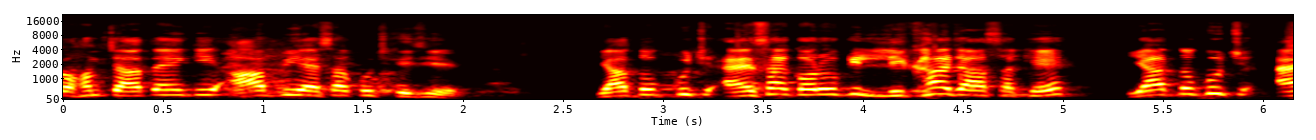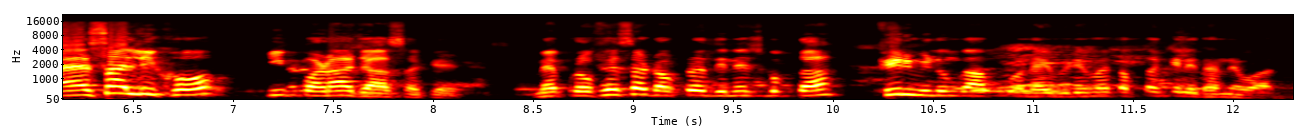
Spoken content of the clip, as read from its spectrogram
तो हम चाहते हैं कि आप भी ऐसा कुछ कीजिए। या तो कुछ ऐसा करो कि लिखा जा सके, या तो कुछ ऐसा लिखो कि पढ़ा जा सके। मैं प्रोफेसर डॉक्टर दिनेश गुप्ता, फिर मिलूँगा आपको नई वीडियो में। तब तक के लिए धन्यवाद।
